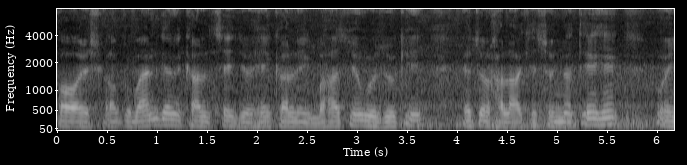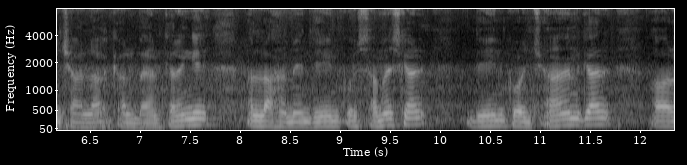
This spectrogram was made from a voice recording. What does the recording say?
اور اس کا آپ کو بیان کریں، کل سے جو ہے، کل ایک بحث میں وضو کے بیت الخلاء کی سنتیں ہیں، وہ انشاءاللہ کل بیان کریں گے۔ اللہ ہمیں دین کو سمجھ کر، دین کو جان کر اور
